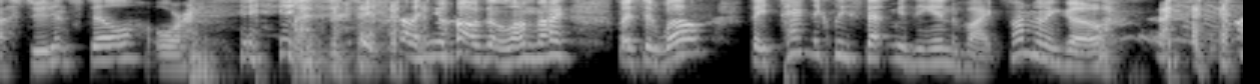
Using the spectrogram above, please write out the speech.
a student still or they thought I knew I was an alumni. So I said, well, they technically sent me the invite, so I'm going to go.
